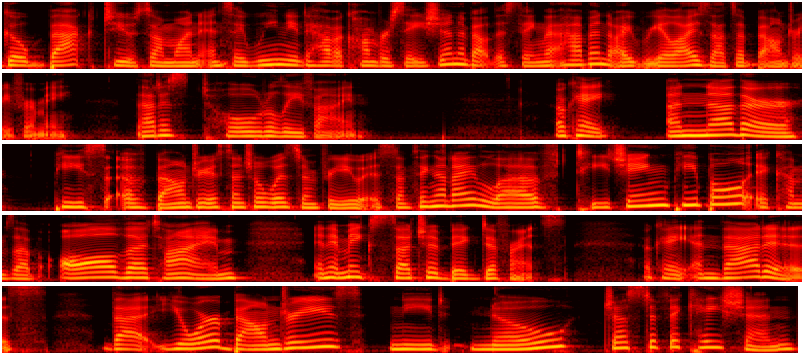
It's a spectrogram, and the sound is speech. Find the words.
go back to someone and say, We need to have a conversation about this thing that happened. I realize that's a boundary for me. That is totally fine. Okay, another piece of boundary essential wisdom for you is something that I love teaching people. It comes up all the time and it makes such a big difference. Okay, and that is that your boundaries need no justification,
